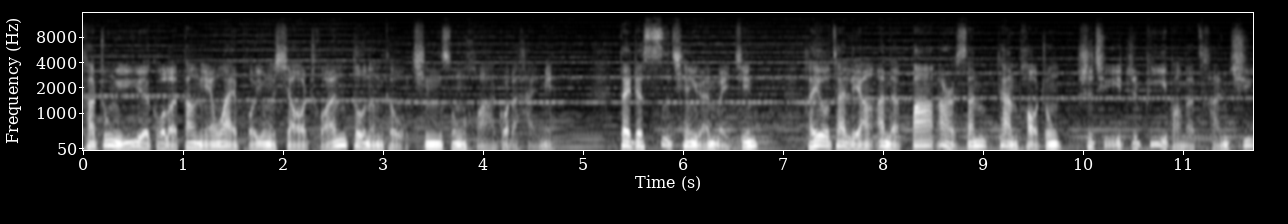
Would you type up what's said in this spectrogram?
他终于越过了当年外婆用小船都能够轻松划过的海面，带着四千元美金，还有在两岸的八二三战炮中失去一只臂膀的残躯，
